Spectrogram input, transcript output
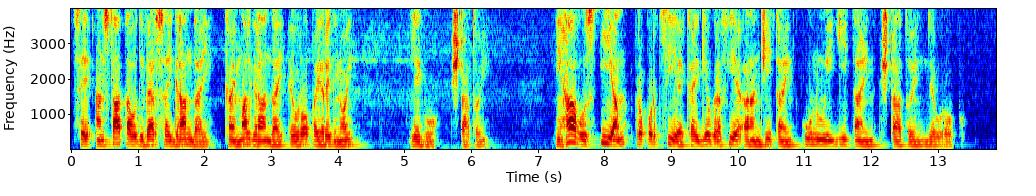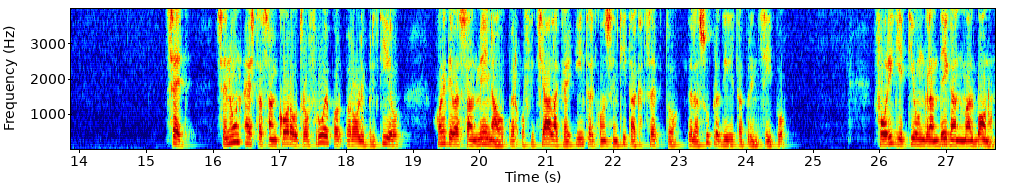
se anstatau diversai grandai cae malgrandai Europai regnoi, legu statoi, ni havus iam proporcie cae geografie arrangitain unuigitain statoin de Europo. Sed, se nun estas ancora utro frue por paroli pritio, oni devas almenau per officiala cae interconsentita accepto de la supradirita principo, forigi tiun grandegan malbonon,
